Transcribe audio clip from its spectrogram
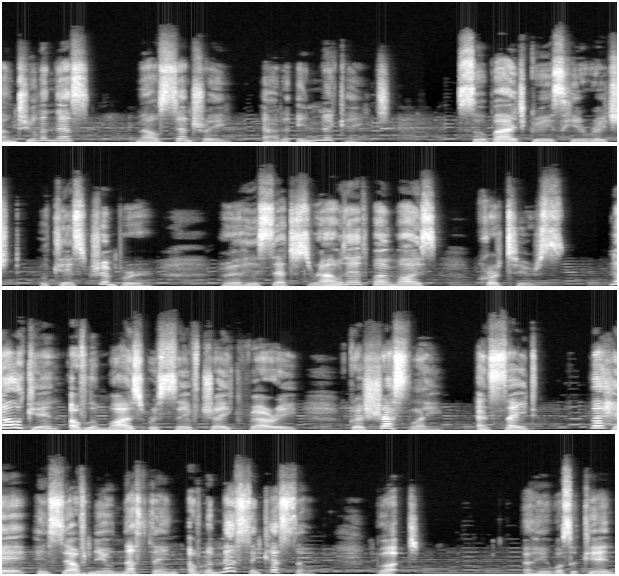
unto the next mouse sentry at the inner gate. So by degrees he reached the king's chamber, where he sat surrounded by mice courtiers. Now the king of the mice received Jake very graciously, and said that he himself knew nothing of the missing castle, but that he was the king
